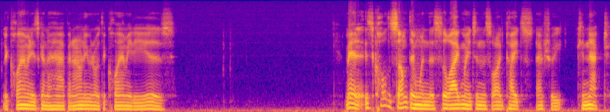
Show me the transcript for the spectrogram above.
the calamity is gonna happen. I don't even know what the calamity is. Man, it's called something when the stalagmites and the stalactites actually connect.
